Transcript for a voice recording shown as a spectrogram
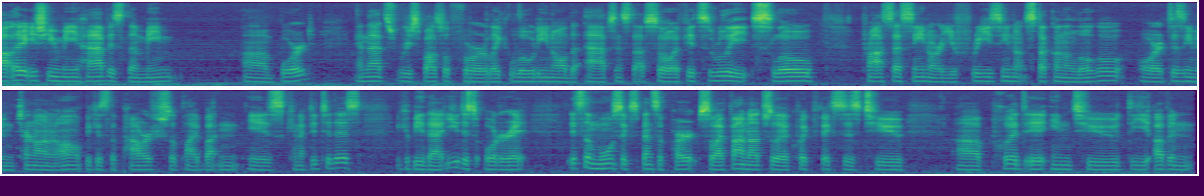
other issue you may have is the main uh, board and that's responsible for like loading all the apps and stuff. So if it's really slow processing or you're freezing not stuck on the logo or it doesn't even turn on at all because the power supply button is connected to this it could be that you just order it. It's the most expensive part so I found actually a quick fix is to uh, put it into the oven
